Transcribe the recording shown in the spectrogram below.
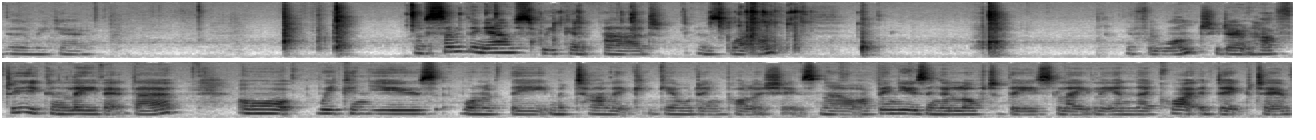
There we go. Now something else we can add as well, if we want. You don't have to, you can leave it there. Or we can use one of the metallic gilding polishes. Now I've been using a lot of these lately and they're quite addictive.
